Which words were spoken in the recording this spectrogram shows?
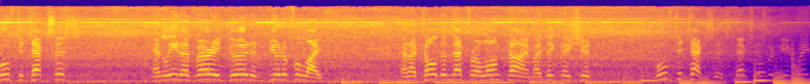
move to Texas and lead a very good and beautiful life. And I've told them that for a long time. I think they should move to Texas. Texas would be a great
